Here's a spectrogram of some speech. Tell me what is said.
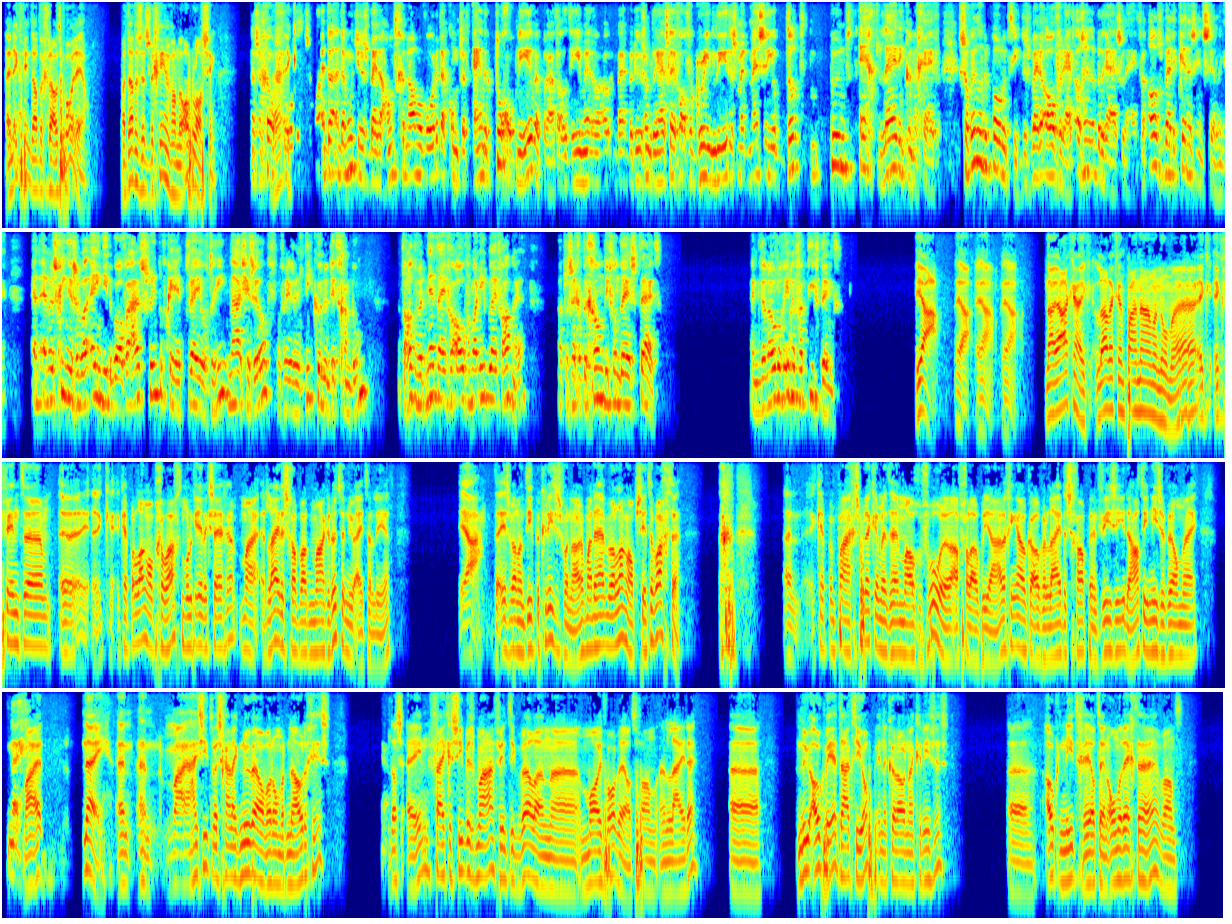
En ik vind dat een groot voordeel. Maar dat is het begin van de oplossing. Dat is een groot voordeel. En dan, dan, moet je dus bij de hand genomen worden. Daar komt het uiteindelijk toch op neer. We praten altijd hier met, bij, bij duurzaam bedrijfsleven over green leaders. Met mensen die op dat punt echt leiding kunnen geven. Zowel in de politiek, dus bij de overheid, als in het bedrijfsleven, als bij de kennisinstellingen. En, en misschien is er wel één die er bovenuit springt. Of ken je twee of drie naast jezelf. Of je zegt, die kunnen dit gaan doen. Daar hadden we het net even over, maar die bleef hangen. Hè? Laten we zeggen, de Gandhi van deze tijd. En die dan ook nog innovatief denkt. Ja, ja, ja, ja. Nou ja, kijk, laat ik een paar namen noemen. Hè. Ik, ik vind, uh, uh, ik, ik heb er lang op gewacht, moet ik eerlijk zeggen. Maar het leiderschap wat Mark Rutte nu etaleert. Ja, er is wel een diepe crisis voor nodig, maar daar hebben we lang op zitten wachten. en ik heb een paar gesprekken met hem mogen voeren de afgelopen jaren. Dat ging ook over leiderschap en visie, daar had hij niet zoveel mee. Nee. Maar, nee, en, en, maar hij ziet waarschijnlijk nu wel waarom het nodig is. Ja. Dat is één. Fijke Siebesma vind ik wel een uh, mooi voorbeeld van een leider. Uh, nu ook weer duikt hij op in de coronacrisis. Uh, ook niet geheel ten onrechte, hè, want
